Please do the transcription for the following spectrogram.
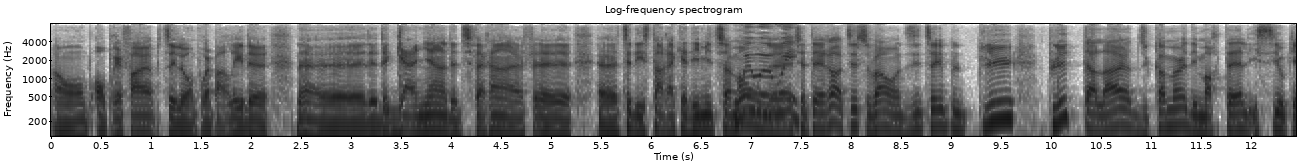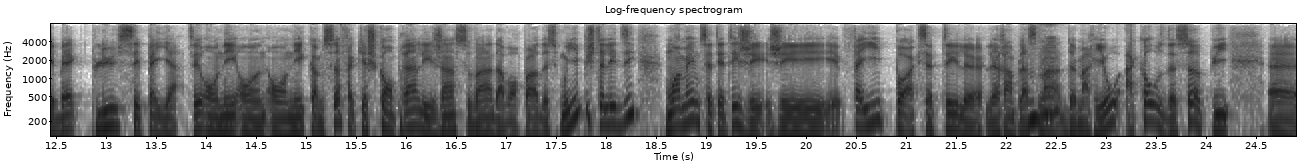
On, on préfère, tu sais là, on pourrait parler de de, de, gagnants de différents, euh, euh, tu sais, des stars académies de ce monde, etc. Tu sais, souvent on dit, tu sais, plus plus tu as l'air du commun des mortels ici au Québec, plus c'est payant. Tu sais, on est on, on est comme ça. Fait que je comprends les gens souvent d'avoir peur de se mouiller. Puis je te l'ai dit, moi-même cet été, j'ai j'ai failli pas accepter le, le remplacement mm-hmm. de Mario à cause de ça. Puis euh,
